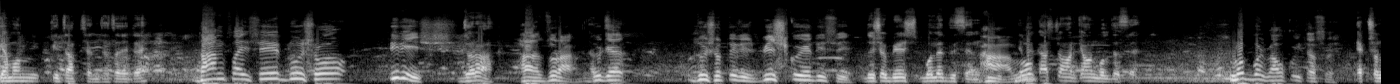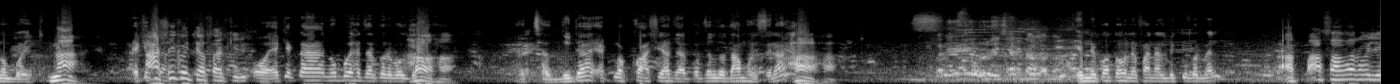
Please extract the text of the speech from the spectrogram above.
কেমন কি চাচ্ছেন চাচা এটা? দাম চাইছি দুইশো তিরিশ। জোড়া? হ্যাঁ জোড়া। দুইটা দুইশো তিরিশ বিশ করে দিছি। দুইশো বিশ বলে দিচ্ছেন হ্যাঁ, কাস্টমার কেমন বলতেছে? নব্বই ভাও কইতাছে। একশো নব্বই। না আশি কইতাছে আর কি। ও এক একটা নব্বই হাজার করে বলতে হ্যাঁ হ্যাঁ। আচ্ছা দুইটা এক লক্ষ আশি হাজার পর্যন্ত দাম হয়েছে না? হ্যাঁ হ্যাঁ। এমনি কত হলে ফাইনাল বিক্রি করবেন? আর পাঁচ হাজার হইলে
